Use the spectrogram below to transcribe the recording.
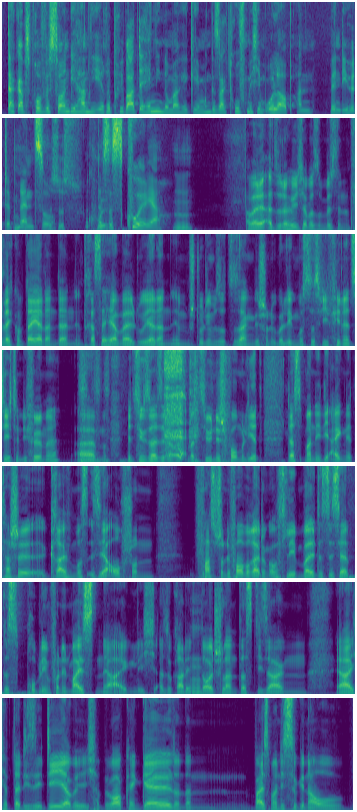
da gab es Professoren, die haben die ihre private Handynummer gegeben und gesagt, ruf mich im Urlaub an, wenn die Hütte brennt. So. Das ist cool. Das ist cool, ja. Mhm. Aber also da höre ich aber so ein bisschen, vielleicht kommt da ja dann dein Interesse her, weil du ja dann im Studium sozusagen dir schon überlegen musstest, wie finanziere ich denn die Filme? Ähm, beziehungsweise, wenn man es mal zynisch formuliert, dass man in die eigene Tasche greifen muss, ist ja auch schon fast schon eine Vorbereitung aufs Leben, weil das ist ja das Problem von den meisten ja eigentlich. Also gerade in Mhm. Deutschland, dass die sagen, ja, ich habe da diese Idee, aber ich habe überhaupt kein Geld und dann weiß man nicht so genau,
